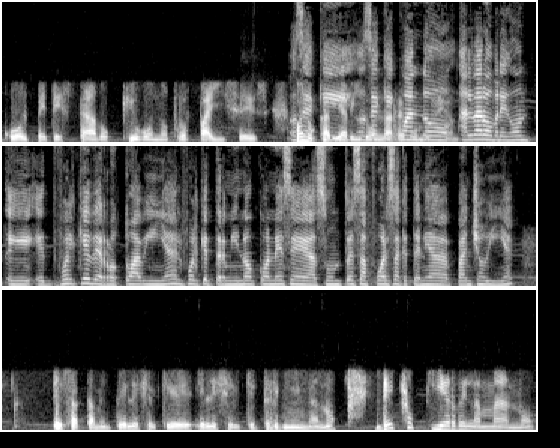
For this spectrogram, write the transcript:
golpes de Estado que hubo en otros países, O bueno, sea que había habido o sea en la que cuando. Álvaro Obregón eh, eh, fue el que derrotó a Villa, él fue el que terminó con ese asunto, esa fuerza que tenía Pancho Villa. Exactamente, él es el que él es el que termina, ¿no? De hecho pierde la mano,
